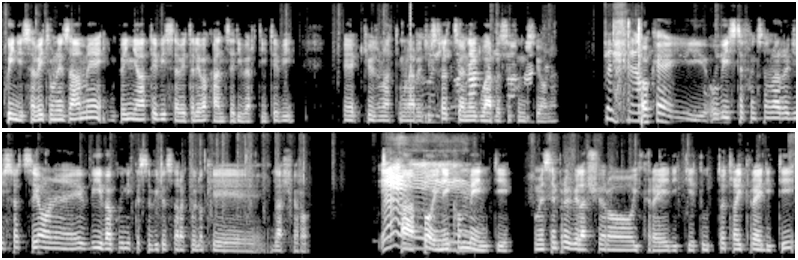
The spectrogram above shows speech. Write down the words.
Quindi se avete un esame impegnatevi, se avete le vacanze divertitevi. E chiudo un attimo la registrazione e guardo se funziona. Ok, ho visto e funziona la registrazione, evviva, quindi questo video sarà quello che lascerò. Ah, poi nei commenti, come sempre vi lascerò i crediti e tutto, tra i crediti,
